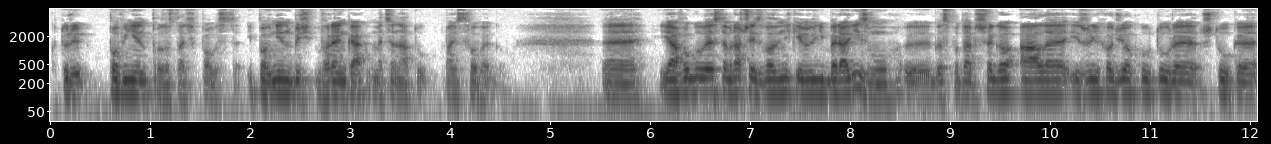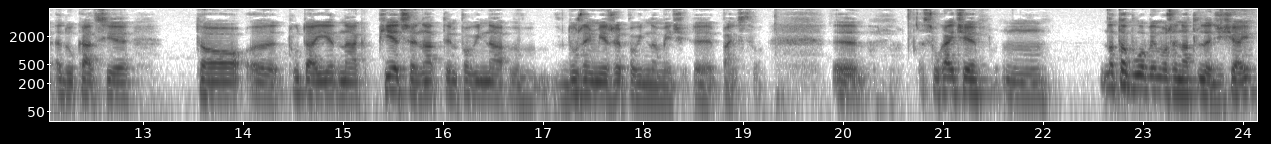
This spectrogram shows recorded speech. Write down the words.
który powinien pozostać w Polsce i powinien być w rękach mecenatu państwowego. E, Ja w ogóle jestem raczej zwolennikiem liberalizmu y, gospodarczego, ale jeżeli chodzi o kulturę, sztukę, edukację, to tutaj jednak pieczę nad tym powinna, w dużej mierze powinno mieć państwo. Słuchajcie, mm, no to byłoby może na tyle dzisiaj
